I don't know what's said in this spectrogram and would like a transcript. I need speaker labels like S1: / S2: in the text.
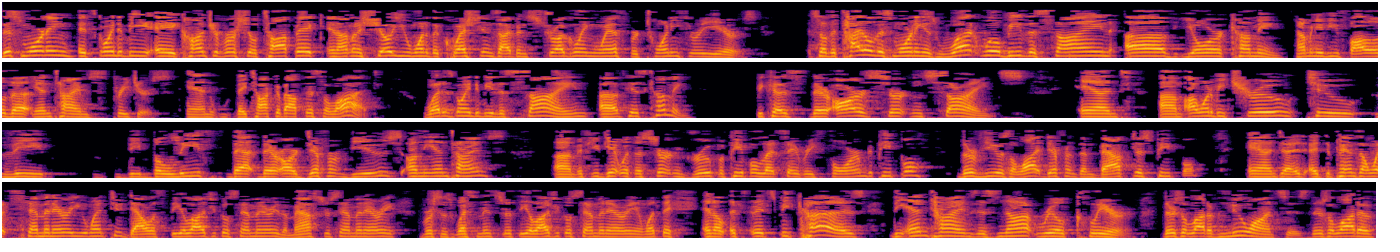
S1: This morning, it's going to be a controversial topic, and I'm going to show you one of the questions I've been struggling with for 23 years. So the title this morning is, What will be the sign of your coming? How many of you follow the end times preachers? And they talk about this a lot. What is going to be the sign of his coming? Because there are certain signs. And um, I want to be true to the the belief that there are different views on the end times. Um, if you get with a certain group of people, let's say Reformed people, their view is a lot different than Baptist people. And uh, it, it depends on what seminary you went to, Dallas Theological Seminary, the Master Seminary versus Westminster Theological Seminary and what they, and it's, it's because the end times is not real clear. There's a lot of nuances. There's a lot of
